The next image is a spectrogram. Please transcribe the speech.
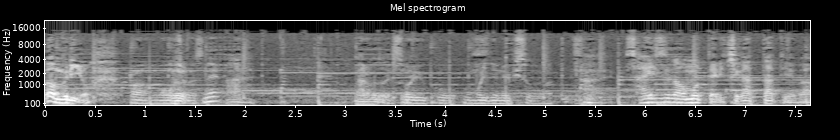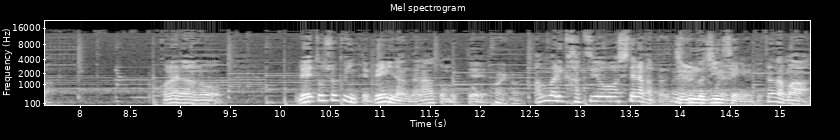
は無理よ。ああ面白いですね、はい。なるほどですね。そういうこう思い出のエピソードがあって。ですね、はい、サイズが思ったより違ったって言えばこの間あの冷凍食品って便利なんだなと思って、はいはい。あんまり活用はしてなかった自分の人生において、ただまあ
